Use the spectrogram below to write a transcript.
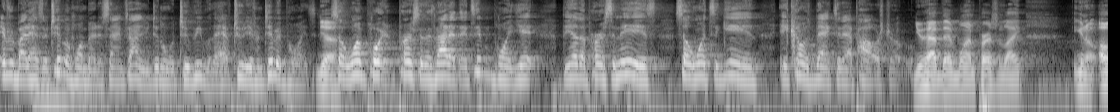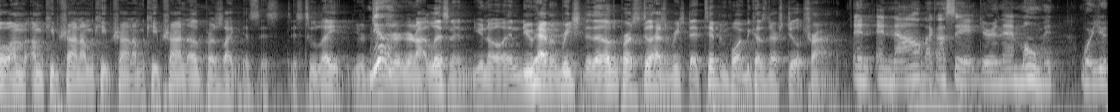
Everybody has their tipping point, but at the same time, you're dealing with two people that have two different tipping points. Yeah. So one point, person is not at that tipping point yet; the other person is. So once again, it comes back to that power struggle. You have that one person like, you know, oh, I'm, I'm gonna keep trying, I'm gonna keep trying, I'm gonna keep trying. The other person's like, it's it's, it's too late. You're, Yeah. you're you're not listening, you know, and you haven't reached the other person still hasn't reached that tipping point because they're still trying. and and now like i said you're in that moment where you're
